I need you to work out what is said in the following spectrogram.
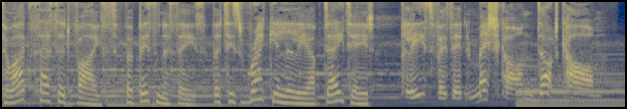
To access advice for businesses that is regularly updated, please visit mishcon.com.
